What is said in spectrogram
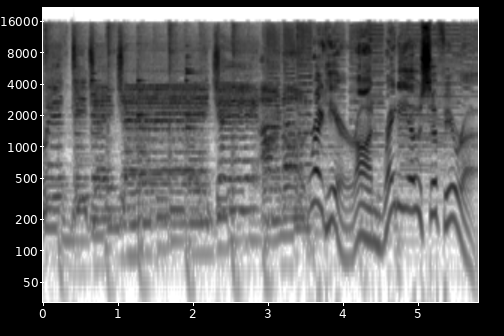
With DJ J. J. Arnold. Right here on Radio Safira.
